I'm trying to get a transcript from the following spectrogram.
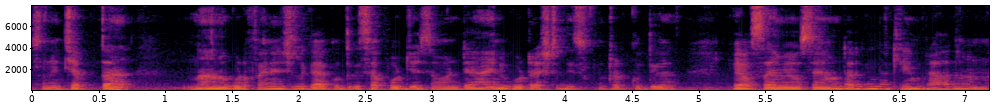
సో నేను చెప్తా. నాన్న కూడా ఫైనాన్షియల్గా కొద్దిగా సపోర్ట్ చేసామంటే ఆయన కూడా రెస్ట్ తీసుకుంటాడు కొద్దిగా. వ్యవసాయం వ్యవసాయం అంటారు కానీ అట్లా ఏం రాదు నాన్న.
